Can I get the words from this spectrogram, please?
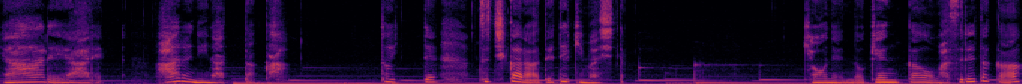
やれやれ、春になったか。と言って土から出てきました。去年の喧嘩を忘れたか？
